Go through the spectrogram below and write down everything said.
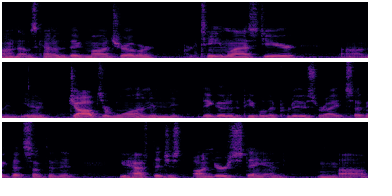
Um, Mhm. that was kind of the big mantra of our, our team last year. Um, and you know, jobs are won, and it, they go to the people that produce, right? So I think that's something that you have to just understand. Mhm. Um,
